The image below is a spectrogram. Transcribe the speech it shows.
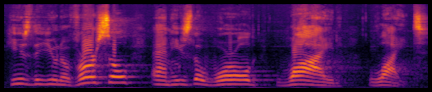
He's the universal and he's the worldwide light.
